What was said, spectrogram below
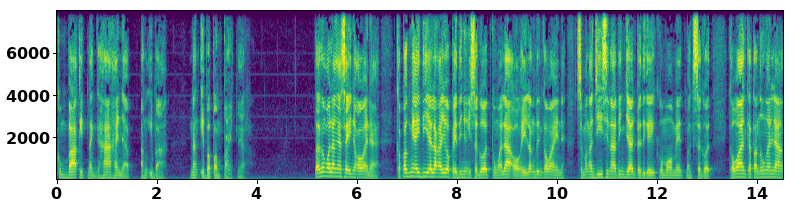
kung bakit naghahanap ang iba ng iba pang partner? Tanong ko lang yan sa inyo, kawan ha. Kapag may idea lang kayo, pwede nyo isagot. Kung wala, okay lang din kawan. Sa mga GC natin dyan, pwede kayong kumoment, magsagot. Kawan, katanungan lang,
